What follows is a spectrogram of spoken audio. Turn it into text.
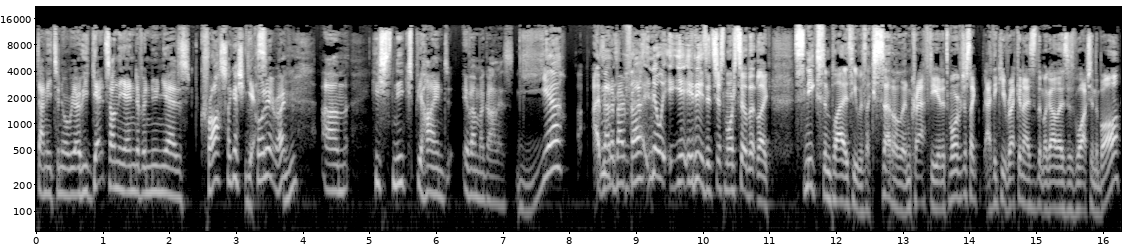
Danny Tenorio, he gets on the end of a Nunez cross, I guess you could Yes. Mm-hmm. call it, right? Um, he sneaks behind Ivan Magalhães. Yeah. I Is that about fair? No, it, it is. It's just more so that like sneaks implies he was like subtle and crafty, and it's more of just like I think he recognizes that Magalhães is watching the ball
